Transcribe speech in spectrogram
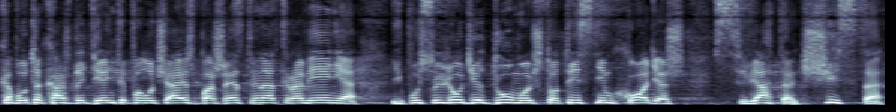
как будто каждый день ты получаешь божественное откровение. И пусть люди думают, что ты с Ним ходишь свято, чисто,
